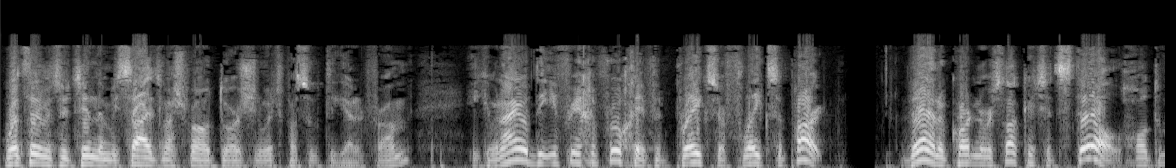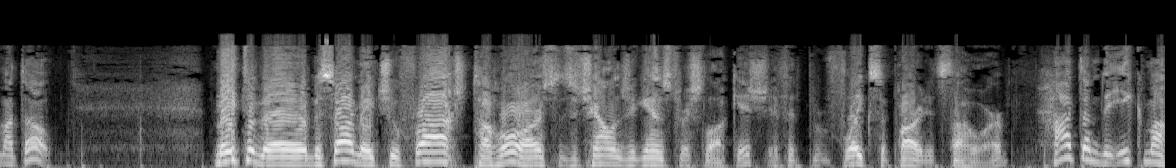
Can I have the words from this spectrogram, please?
what's the difference between them besides mashmot dorshin, which pasuk to get it from? If it breaks or flakes apart, then according to Reish it's still hold to mato. Besar made shufrach tahor, so it's a challenge against Reish Lakish. If it flakes apart, it's tahor. Hatam de ikma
